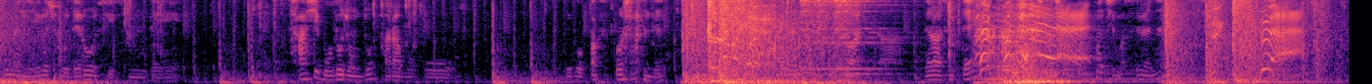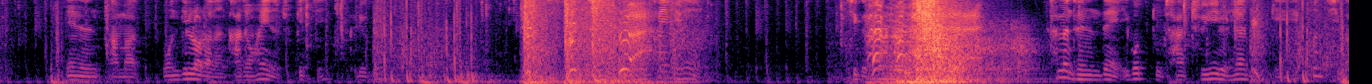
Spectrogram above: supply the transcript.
쓰면 이런 식으로 내려올 수 있는데 45도 정도 바라보고 이거 박스 부러질 텐데. 쓰면은 내려와진다. 내려왔을 때 펀치만 쓰면은 얘는 아마 원딜러라는 가정하에는 죽겠지. 그리고 타이밍은 지금 하면 되는데 이것도 잘 주의를 해야 될 게 핵펀치가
